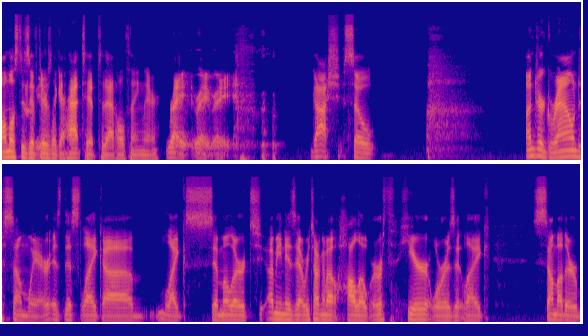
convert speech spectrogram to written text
Almost as if Yeah. there's like a hat tip to that whole thing there. right right right Gosh, so underground somewhere is this like uh like similar to i mean is it are we talking about hollow earth here or is it like some other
